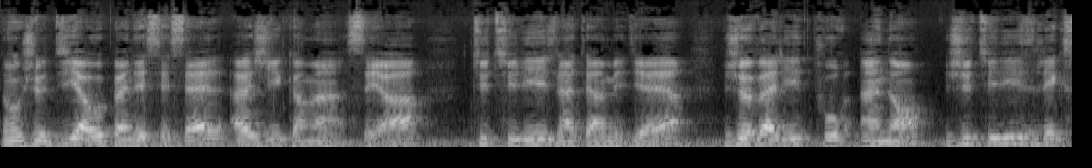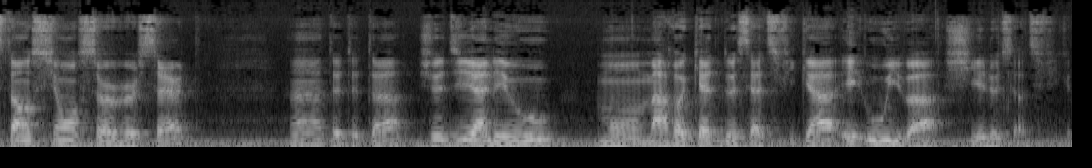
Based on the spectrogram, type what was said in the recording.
Donc, je dis à OpenSSL, agis comme un CA, tu utilises l'intermédiaire, je valide pour un an, j'utilise l'extension Server Cert, Hein, je dis elle est où mon, ma requête de certificat et où il va chier le certificat.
